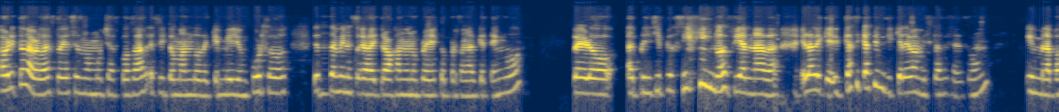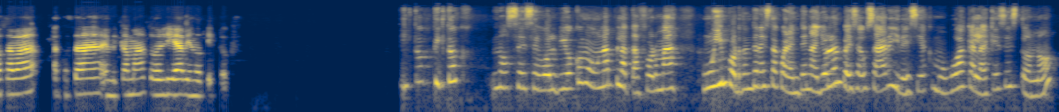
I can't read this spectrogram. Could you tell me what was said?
ahorita la verdad estoy haciendo muchas cosas, estoy tomando de que mil cursos, yo también estoy ahí trabajando en un proyecto personal que tengo, pero al principio sí, no hacía nada, era de que casi casi ni siquiera iba a mis clases en Zoom y me la pasaba acostada en mi cama todo el día viendo TikToks. TikTok, TikTok, no sé, se volvió como una plataforma muy importante en esta cuarentena. Yo lo empecé a usar y decía como, guacala, ¿qué es esto, no?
